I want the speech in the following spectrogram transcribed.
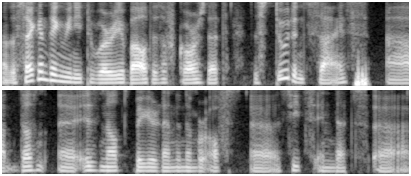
Now the second thing we need to worry about is of course that the student size uh, doesn't uh, is not bigger than the number of uh, seats in that uh,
